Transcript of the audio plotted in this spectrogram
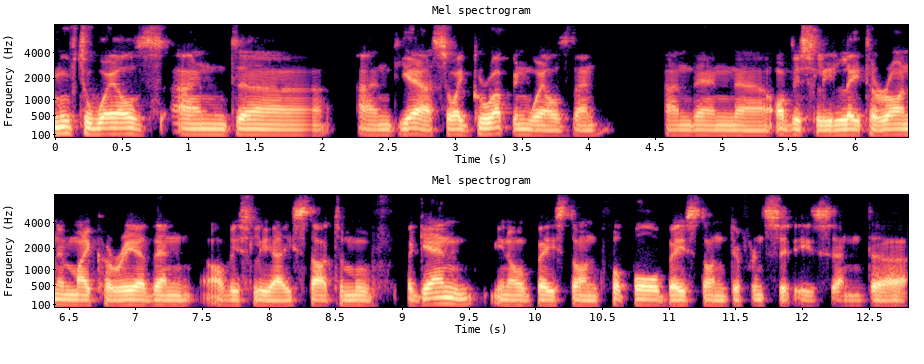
moved to Wales, and uh, and yeah, so I grew up in Wales then, and then uh, obviously later on in my career, then obviously I start to move again. You know, based on football, based on different cities, and uh,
